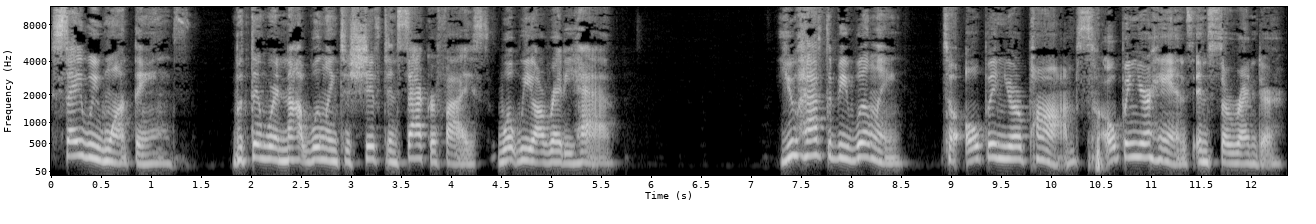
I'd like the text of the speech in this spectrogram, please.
say we want things, but then we're not willing to shift and sacrifice what we already have. You have to be willing to open your palms, open your hands and surrender.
